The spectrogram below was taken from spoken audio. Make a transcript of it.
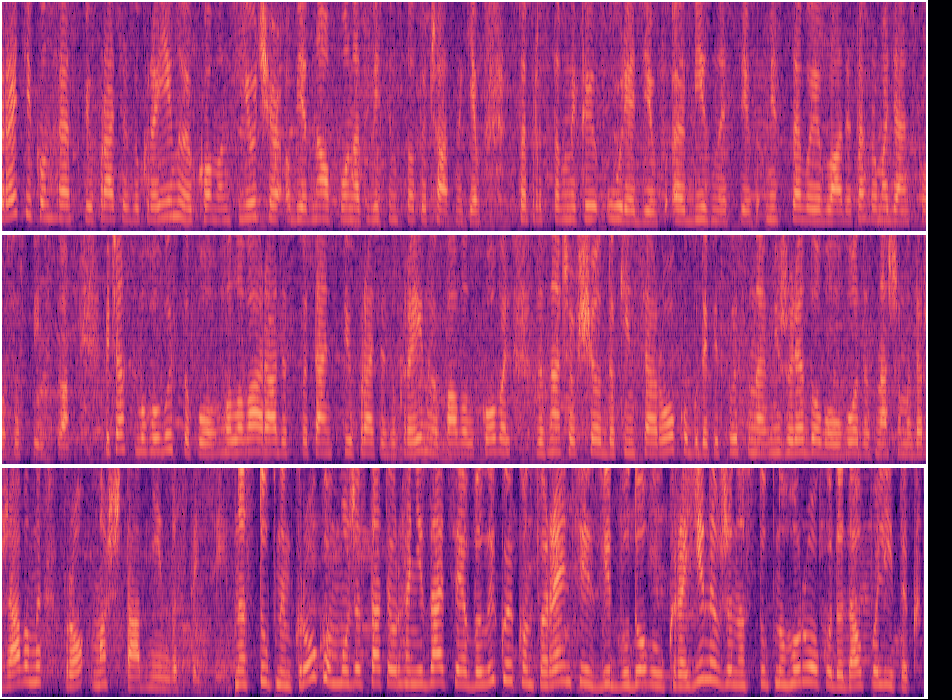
Третій конгрес співпраці з Україною Common Future об'єднав понад 800 учасників. Це представники урядів, е, бізнесів, місцевої влади та громадянського суспільства. Під час свого виступу голова ради з питань співпраці з Україною Павел Коваль зазначив, що до кінця року буде підписана міжурядова угода з нашими державами про масштабні інвестиції. Наступним кроком може стати організація великої конференції з відбудови України вже наступного року. Додав політик.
